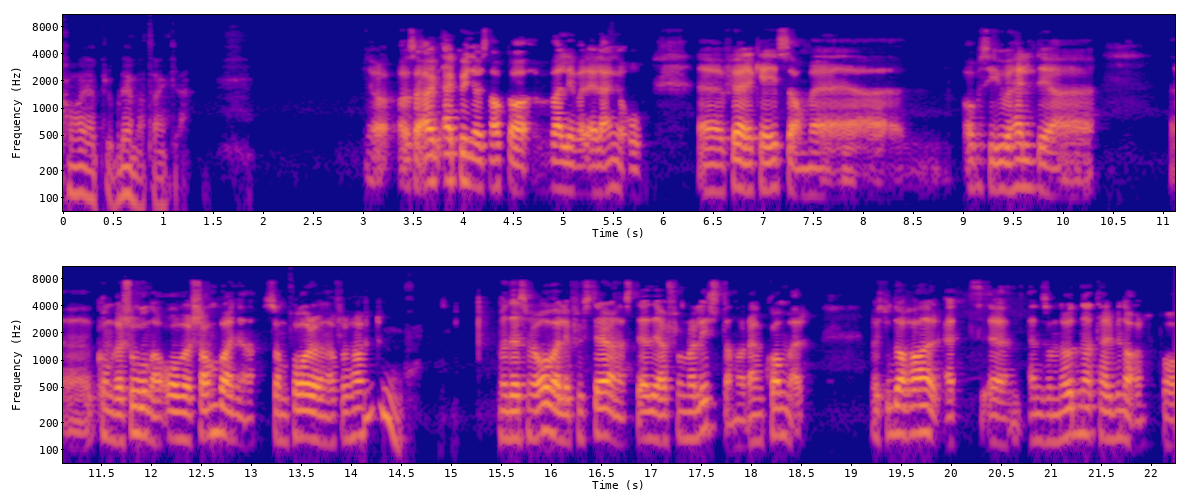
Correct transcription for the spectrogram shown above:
hva er problemet, tenker jeg. Ja, altså jeg, jeg kunne snakka veldig veldig lenge om eh, flere caser med eh, si, uheldige eh, konversjoner over sambandet som pårørende har forhørt. Men det som er også veldig frustrerende, det er de journalister når de kommer. Hvis du da har et, en, en sånn nødnetterminal på,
